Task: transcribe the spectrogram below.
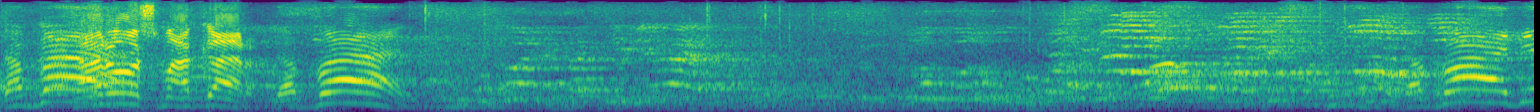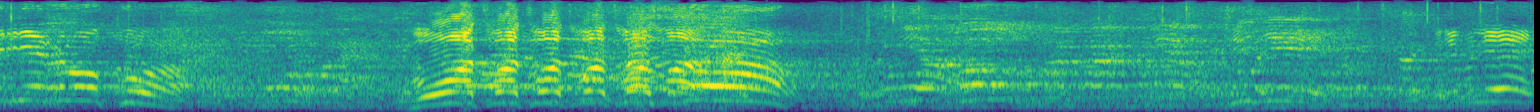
Давай. Хорош, Макар! Давай. Давай, бери руку. Вот, вот, вот, вот, вот, вот! Пошел. Кривляй.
